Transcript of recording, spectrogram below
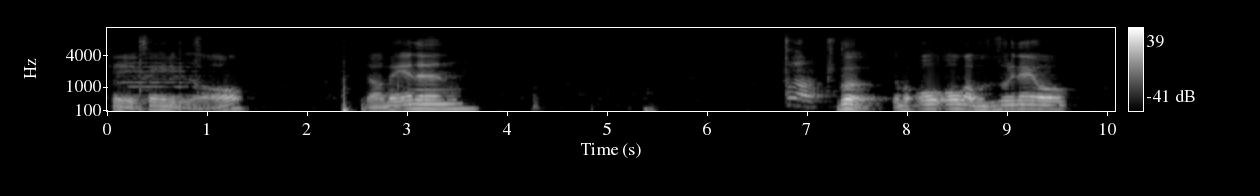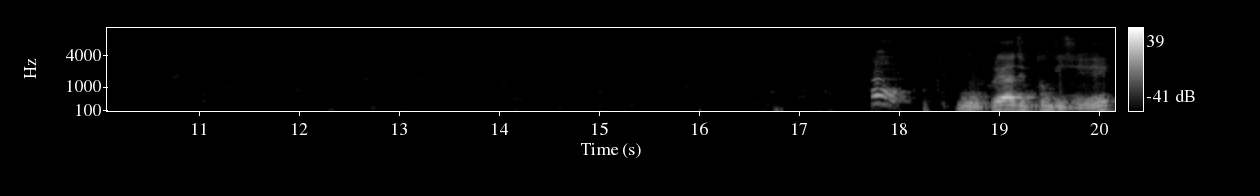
오케이, 생일이고요. 그 다음에 얘는 Book. 브. 그러면 오, 오가 무슨 소리네요? 우. 무. 그래야지 북이지.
